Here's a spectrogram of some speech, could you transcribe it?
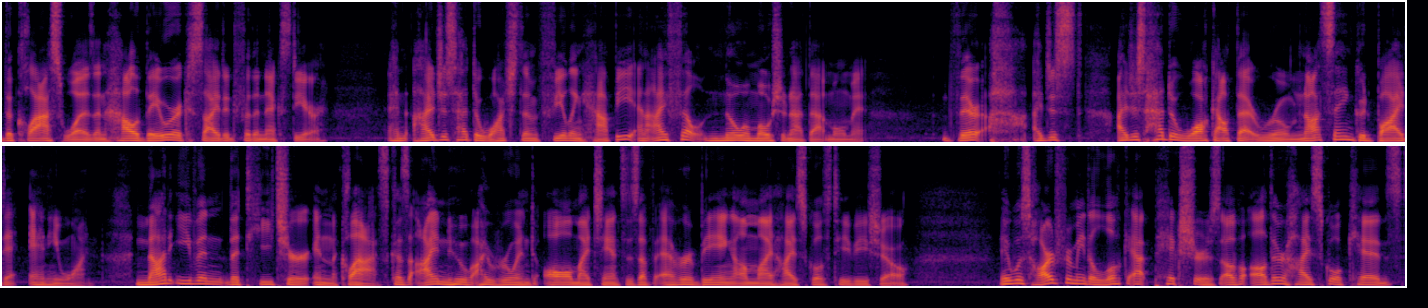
the class was and how they were excited for the next year. And I just had to watch them feeling happy and I felt no emotion at that moment. There I just I just had to walk out that room not saying goodbye to anyone not even the teacher in the class, because I knew I ruined all my chances of ever being on my high school's TV show. It was hard for me to look at pictures of other high school kids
